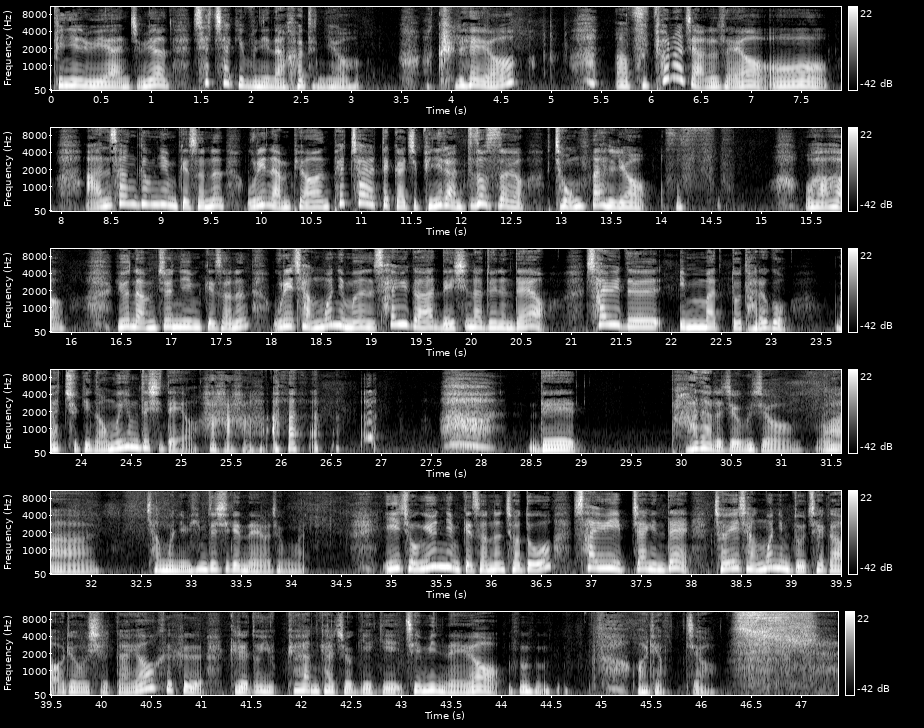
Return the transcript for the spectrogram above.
비닐 위에 앉으면 새 차 기분이 나거든요. 아, 그래요? 아, 불편하지 않으세요? 어. 안상금님께서는 우리 남편 폐차할 때까지 비닐 안 뜯었어요. 정말요. 와. 유남주님께서는 우리 장모님은 사위가 넷이나 되는데요. 사위들 입맛도 다르고 맞추기 너무 힘드시대요. 하하하하. 네. 다 다르죠. 그죠? 와. 장모님 힘드시겠네요. 정말. 이종윤님께서는 저도 사위 입장인데 저희 장모님도 제가 어려우실까요? 흐흐. 그래도 유쾌한 가족 얘기 재밌네요. 어렵죠.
